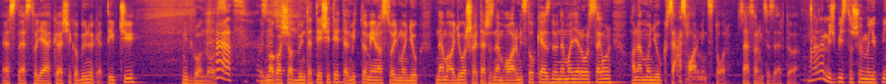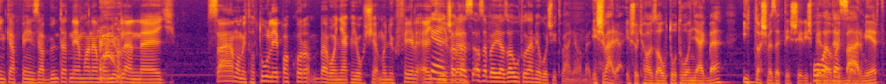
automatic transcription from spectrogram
ezt, ezt hogy elkövessék a bűnöket? Tipcsi, mit gondolsz? Hát, hogy magasabb büntetési tétel? Mit tudom én azt, hogy mondjuk nem a gyorshajtás az nem 30-tól kezdődne Magyarországon, hanem mondjuk 130-tól, 130 ezertől. egy, hát nem is biztos, hogy mondjuk inkább pénzzel büntetném, hanem mondjuk lenne egy szám, amit ha túllép, akkor bevonják a jogsért mondjuk fél egy Igen, évre. csak az, az a baj, hogy az autó nem jogosítványal megy. És várjál, és hogyha az autót vonják be, ittas vezetésért is Hova például, vagy teszed? bármiért,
